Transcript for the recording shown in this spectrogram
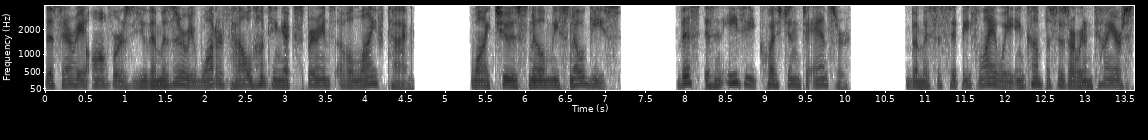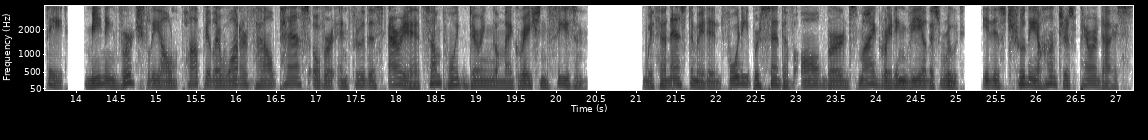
this area offers you the Missouri waterfowl hunting experience of a lifetime. Why choose Show Me Snow Geese? This is an easy question to answer. The Mississippi Flyway encompasses our entire state, meaning virtually all popular waterfowl pass over and through this area at some point during the migration season. With an estimated 40% of all birds migrating via this route, it is truly a hunter's paradise.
